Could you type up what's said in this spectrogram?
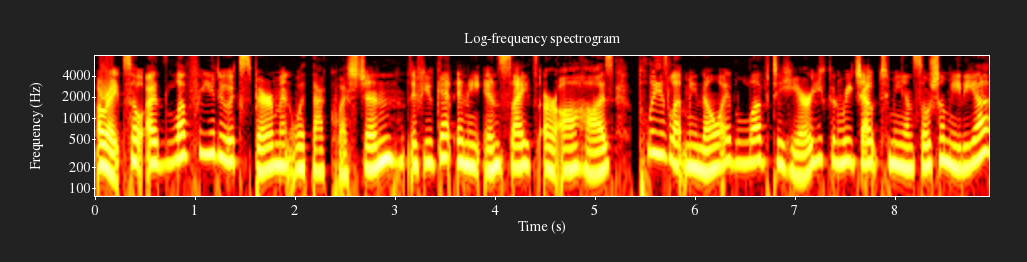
All right, so I'd love for you to experiment with that question. If you get any insights or ahas, please let me know. I'd love to hear. You can reach out to me on social media.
